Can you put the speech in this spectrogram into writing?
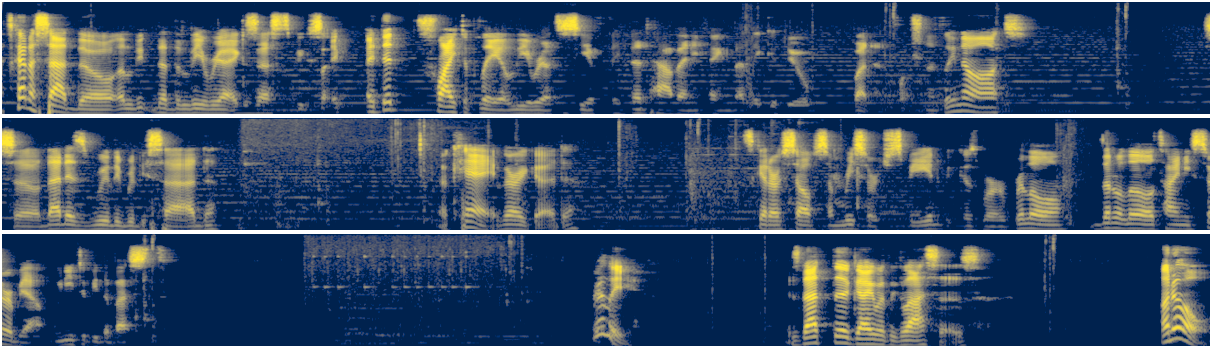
It's kind of sad, though, that Illyria exists, because I, I did try to play Illyria to see if they did have anything that they could do, but unfortunately not. So that is really, really sad. Okay, very good. Let's get ourselves some research speed because we're little, little, little tiny Serbia. We need to be the best. Really? Is that the guy with the glasses? Oh no!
